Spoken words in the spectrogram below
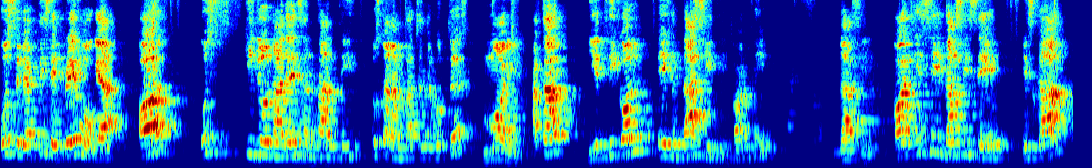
उस व्यक्ति से प्रेम हो गया और उसकी जो नाजायज संतान थी, उसका नाम था चंद्रगुप्त मौर्य। अर्थात ये थी कौन? एक दासी थी। कौन थी? दासी। और इसी दासी से इसका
